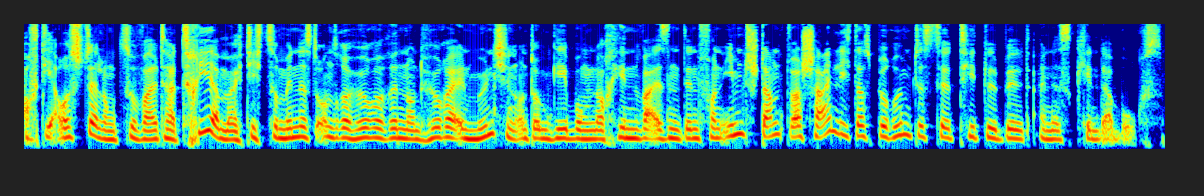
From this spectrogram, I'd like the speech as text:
Auf die Ausstellung zu Walter Trier möchte ich zumindest unsere Hörerinnen und Hörer in München und Umgebung noch hinweisen, denn von ihm stammt wahrscheinlich das berühmteste Titelbild eines Kinderbuchs.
